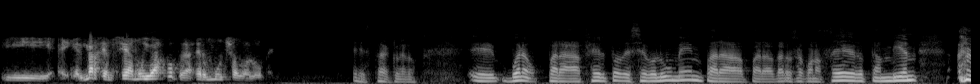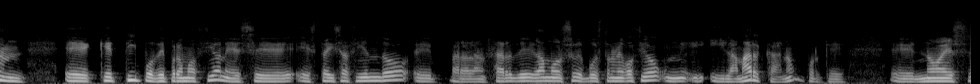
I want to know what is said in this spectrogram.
y el margen sea muy bajo, pero hacer mucho volumen. Está claro. Eh, bueno, para hacer todo ese volumen, para, para daros a conocer también eh, qué tipo de promociones eh, estáis haciendo para lanzar, digamos, vuestro negocio y, la marca, ¿no? Porque no es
